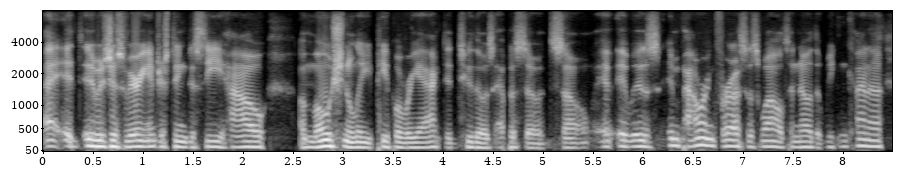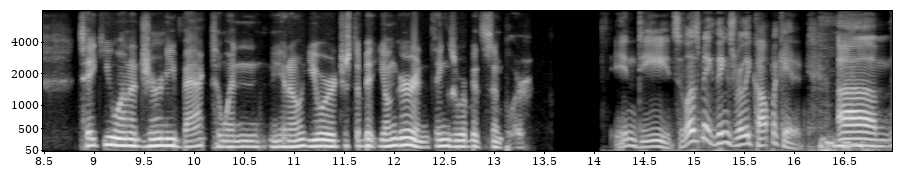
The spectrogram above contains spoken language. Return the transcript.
uh, it, it was just very interesting to see how emotionally people reacted to those episodes. So it, it was empowering for us as well to know that we can kind of take you on a journey back to when, you know, you were just a bit younger and things were a bit simpler. Indeed. So let's make things really complicated. Um,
